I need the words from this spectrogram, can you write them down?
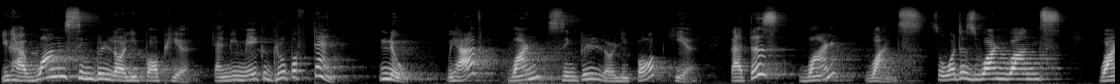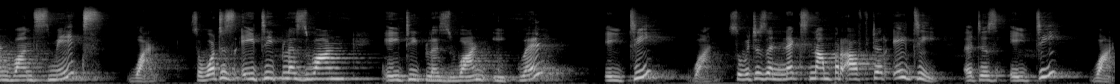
you have one single lollipop here. Can we make a group of 10? No. We have one single lollipop here. That is 1 ones. So what is 1 ones? 1 ones makes 1. So what is 80 plus 1? 80 plus 1 equal 81. So which is the next number after 80? It is 81.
